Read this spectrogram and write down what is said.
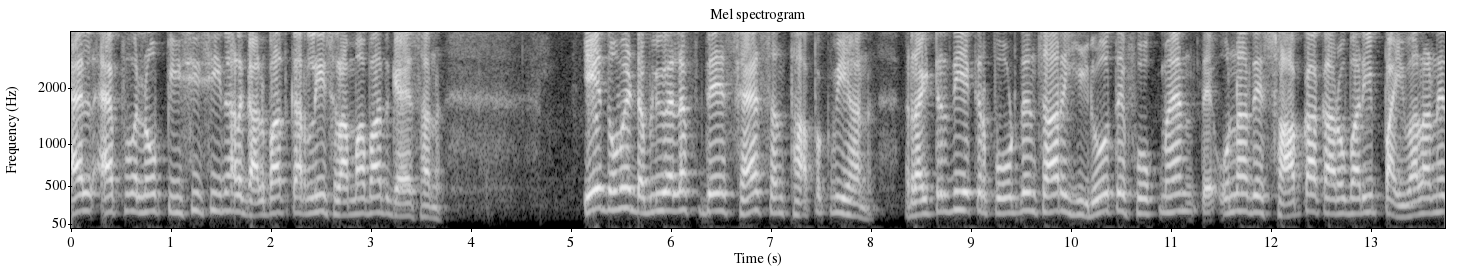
W ਐਲਐਫ ਵੱਲੋਂ ਪੀਸੀਸੀ ਨਾਲ ਗੱਲਬਾਤ ਕਰਨ ਲਈ ਇਸਲਾਮਾਬਾਦ ਗਏ ਸਨ। ਇਹ ਦੋਵੇਂ WLF ਦੇ ਸਹਿ ਸੰਸਥਾਪਕ ਵੀ ਹਨ। ਰਾਈਟਰ ਦੀ ਇੱਕ ਰਿਪੋਰਟ ਦੇ ਅਨੁਸਾਰ ਹੀਰੋ ਤੇ ਫੋਕਮੈਨ ਤੇ ਉਹਨਾਂ ਦੇ ਸਾਬਕਾ ਕਾਰੋਬਾਰੀ ਭਾਈਵਾਲਾ ਨੇ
